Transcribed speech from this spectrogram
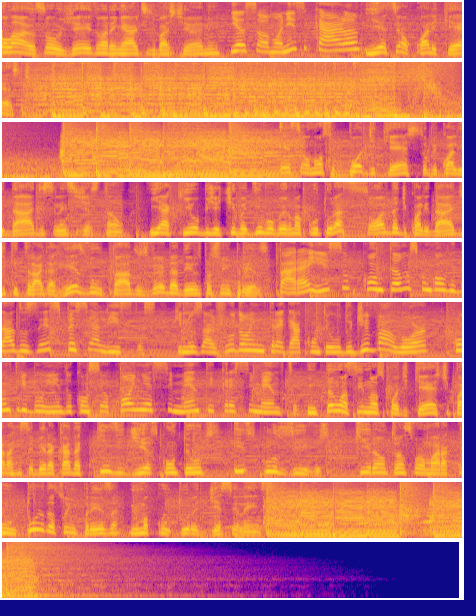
Olá, eu sou o Jason Arenharte de Bastiani. E eu sou a Monice Carla. E esse é o Qualicast. Esse é o nosso podcast sobre qualidade, excelência e gestão. E aqui o objetivo é desenvolver uma cultura sólida de qualidade que traga resultados verdadeiros para sua empresa. Para isso, contamos com convidados especialistas que nos ajudam a entregar conteúdo de valor, contribuindo com seu conhecimento e crescimento. Então assine nosso podcast para receber a cada 15 dias conteúdos exclusivos que irão transformar a cultura da sua empresa em uma cultura de excelência.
